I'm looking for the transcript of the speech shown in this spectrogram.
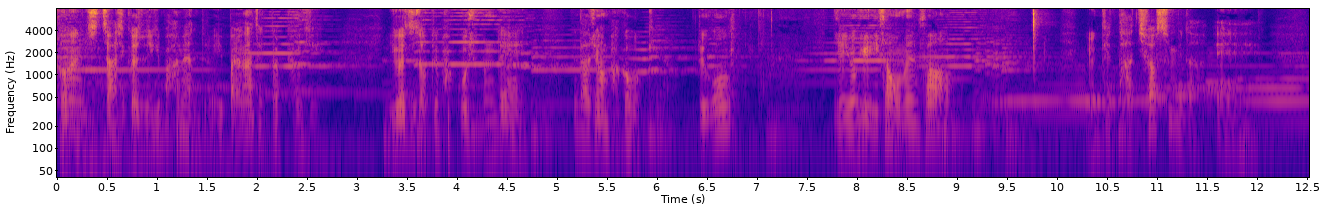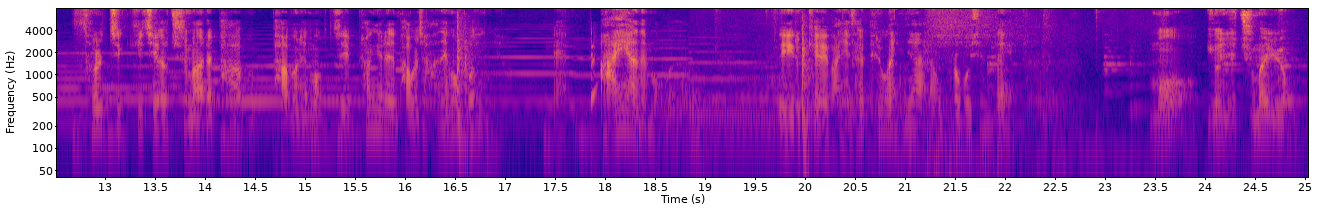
저는 진짜 아직까지도 이게 마음에 안 들어요. 이 빨간 색깔 벽이. 이거 진짜 어떻게 바꾸고 싶은데 나중에 한번 바꿔볼게요. 그리고 이제 여기 이사 오면서 이렇게 다 치웠습니다. 예. 솔직히 제가 주말에 밥, 밥을 해먹지 평일에는 밥을 잘 안 해먹거든요. 예, 아예 안 해먹어요. 근데 이렇게 많이 살 필요가 있냐 라고 물어보시는데 뭐 이건 이제 주말용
